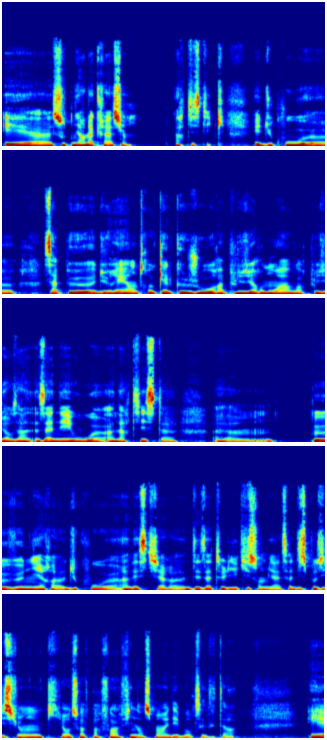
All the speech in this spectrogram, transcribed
et soutenir la création artistique. Et du coup, euh, ça peut durer entre quelques jours à plusieurs mois, voire plusieurs années, où euh, un artiste euh, peut venir du coup investir des ateliers qui sont mis à sa disposition, qui reçoivent parfois un financement et des bourses, etc. Et,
